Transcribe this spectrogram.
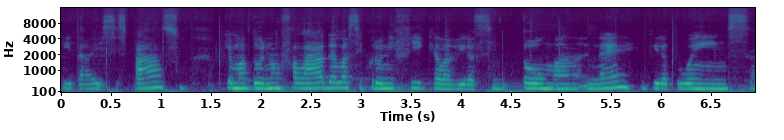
e dar esse espaço, porque uma dor não falada ela se cronifica, ela vira sintoma, né? Vira doença.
